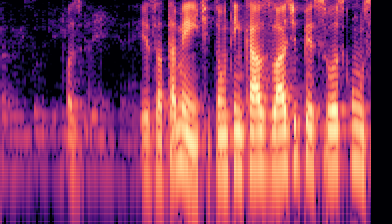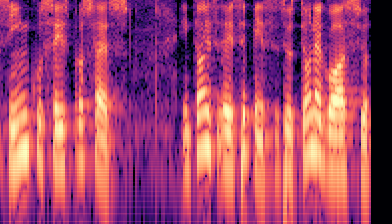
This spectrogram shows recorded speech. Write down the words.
Um estudo de Exatamente. Então, tem casos lá de pessoas com cinco, seis processos. Então, aí você pensa, se o teu negócio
